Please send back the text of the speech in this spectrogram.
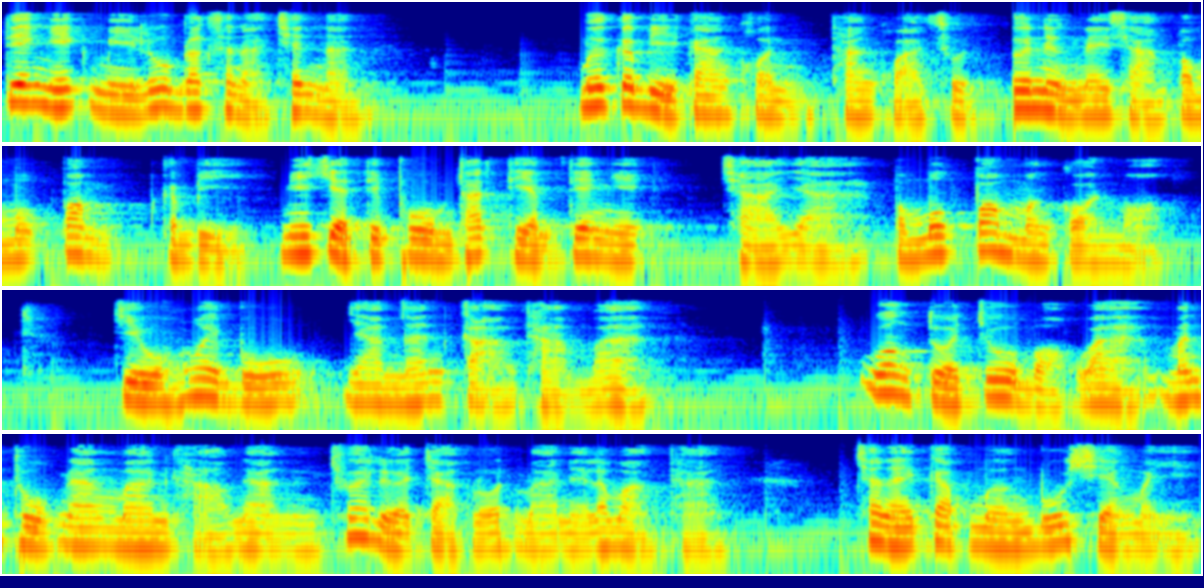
เตี้ยงยิกมีรูปลักษณะเช่นนั้นมือกระบี่กลางคนทางขวาสุดคือหนึ่งในสามประมุกป้อมกระบี่ มีเกียรติภูมิทัดเทียมเตี้ยงยิกฉายา ประมุกป้อมมังกรหมอกจิวห้วยบูยามนั้นกล่าวถามว่า อ้วงตัวจู้บอกว่ามันถูกนางมารขาวนางหนึ่งช่วยเหลือจากรถมาในระหว่างทางฉะไหนกลับเมืองบูเชียงมาอีก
